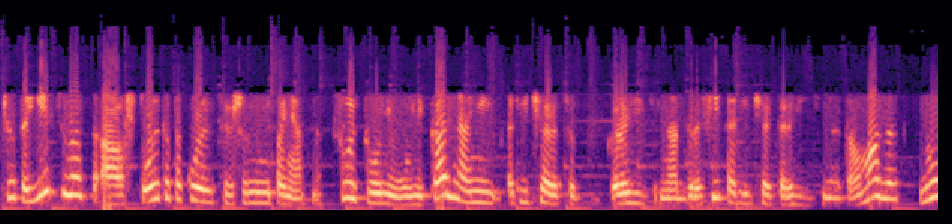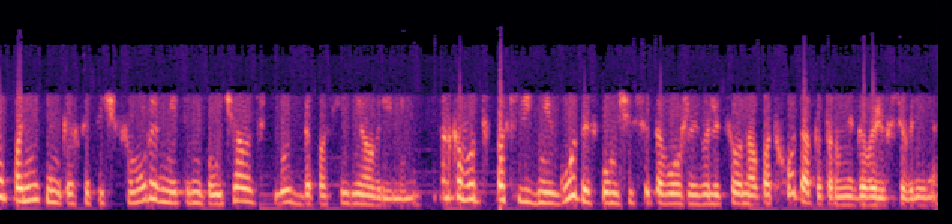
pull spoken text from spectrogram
Что-то есть у нас, а что это такое, совершенно непонятно. Свойства у него уникальны, они отличаются разительно от графита, отличаются разительно от алмаза, но понять на микроскопическом уровне это не получалось вплоть до последнего времени. Только вот в последние годы с помощью все того же эволюционного подхода, о котором я говорю все время,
